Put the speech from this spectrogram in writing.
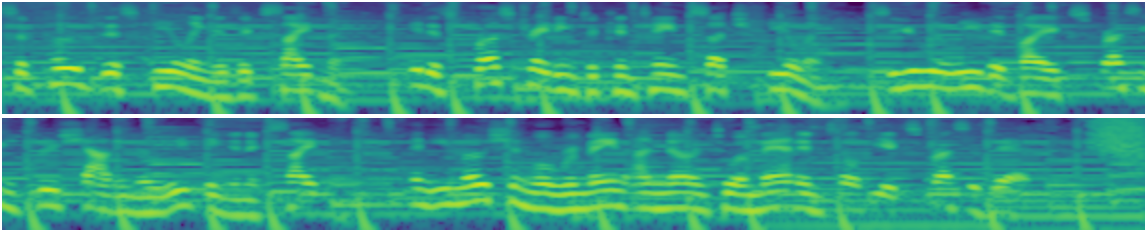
Suppose this feeling is excitement. It is frustrating to contain such feeling, so you relieve it by expressing through shouting or leaping in excitement. An emotion will remain unknown to a man until he expresses it.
